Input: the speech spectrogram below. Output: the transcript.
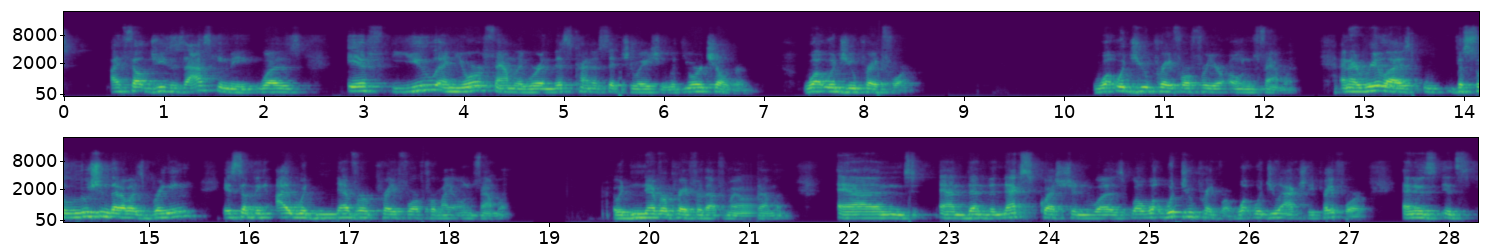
I felt Jesus asking me was, if you and your family were in this kind of situation with your children, what would you pray for? What would you pray for for your own family? And I realized the solution that I was bringing is something I would never pray for for my own family. I would never pray for that for my own family. And and then the next question was, well, what would you pray for? What would you actually pray for? And is it's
